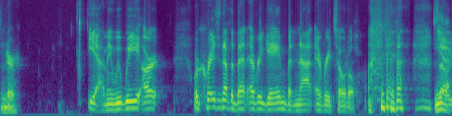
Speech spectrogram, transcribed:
under. Yeah, I mean, we, we are we're crazy enough to bet every game, but not every total. so,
